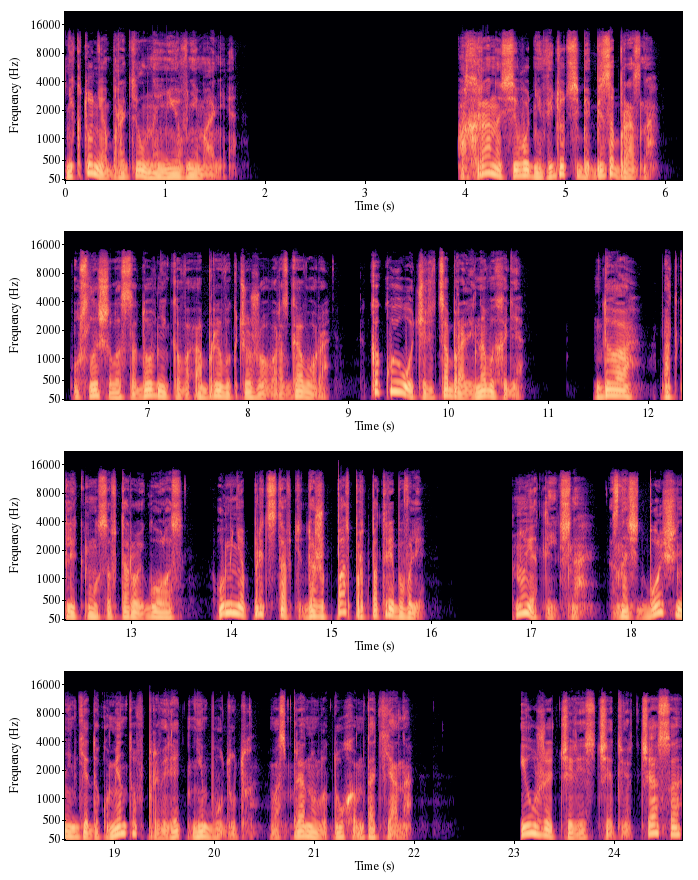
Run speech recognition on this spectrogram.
Никто не обратил на нее внимания. «Охрана сегодня ведет себя безобразно», — услышала Садовникова обрывок чужого разговора. «Какую очередь собрали на выходе?» «Да», — откликнулся второй голос. У меня, представьте, даже паспорт потребовали. Ну и отлично. Значит, больше нигде документов проверять не будут, воспрянула духом Татьяна. И уже через четверть часа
